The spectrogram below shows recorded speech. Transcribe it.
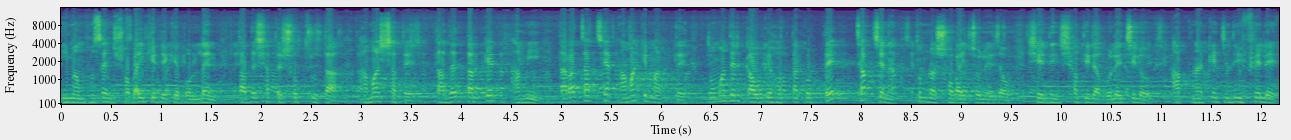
ইমাম হোসেন সবাইকে ডেকে বললেন, তাদের সাথে শত্রুতা, আমার সাথে। তাদের টার্গেট আমি। তারা চাচ্ছে আমাকে মারতে। তোমাদের কাউকে হত্যা করতে চাচ্ছে না। তোমরা সবাই চলে যাও। সেদিন সাথীরা বলেছিল, আপনাকে যদি ফেলে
